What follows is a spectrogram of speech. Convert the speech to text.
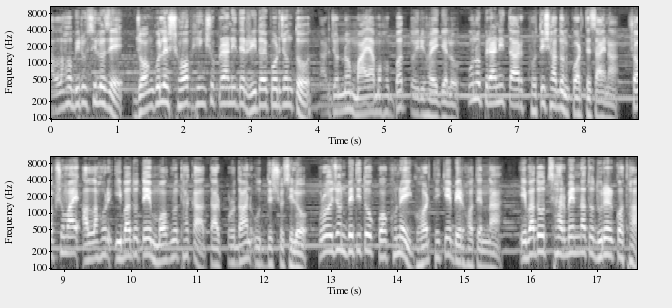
আল্লাহ বিরু ছিল যে জঙ্গলের সব হিংস্র প্রাণীদের হৃদয় পর্যন্ত তার জন্য মায়া মহব্বত তৈরি হয়ে গেল। কোনো প্রাণী তার ক্ষতি সাধন করতে চায় না। সবসময় আল্লাহর ইবাদতে মগ্ন থাকা তার প্রধান উদ্দেশ্য ছিল। প্রয়োজন ব্যতীত কখনোই ঘর থেকে বের হতেন না। ইবাদত ছাড়বেন না তো দূরের কথা।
